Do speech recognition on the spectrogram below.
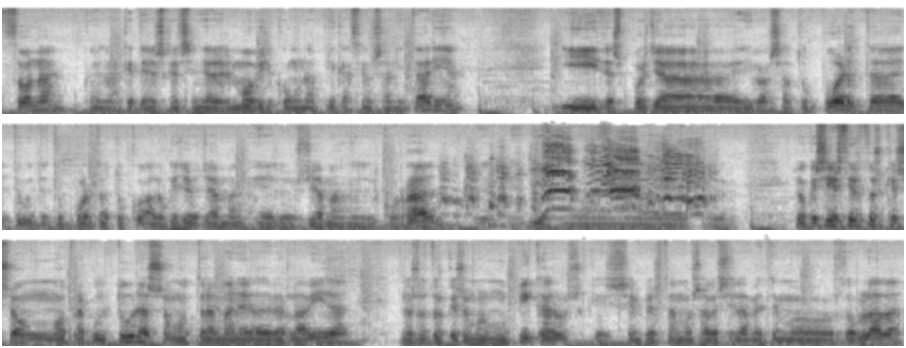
zona en la que tienes que enseñar el móvil con una aplicación sanitaria. Y después ya ibas a tu puerta, de tu, puerta a, tu, a, lo que ellos llaman, eh, llaman el corral. Bien, lo que sí es cierto es que son otra cultura, son otra manera de ver la vida. Nosotros que somos muy pícaros, que siempre estamos a ver si la metemos doblada,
